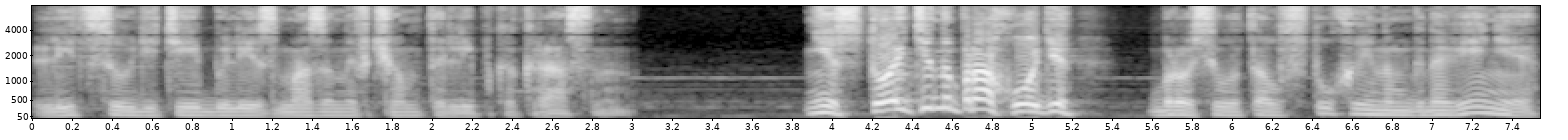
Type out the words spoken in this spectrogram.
Лица у детей были измазаны в чем-то липко-красном. «Не стойте на проходе!» — бросила толстуха, и на мгновение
